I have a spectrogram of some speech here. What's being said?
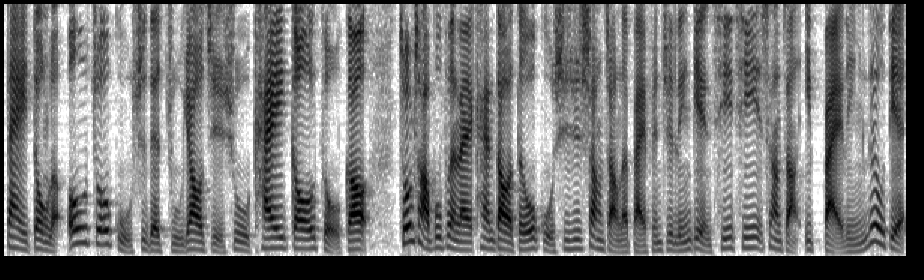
带动了欧洲股市的主要指数开高走高。中场部分来看到，德国股市是上涨了百分之零点七七，上涨一百零六点，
